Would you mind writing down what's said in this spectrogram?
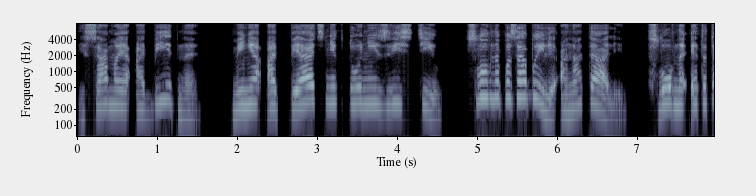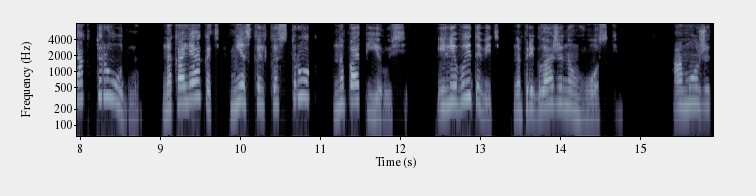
И самое обидное, меня опять никто не известил, словно позабыли о Наталье, словно это так трудно — накалякать несколько строк на папирусе или выдавить на приглаженном воске. А может,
